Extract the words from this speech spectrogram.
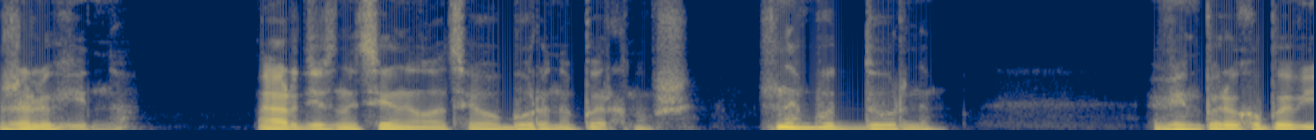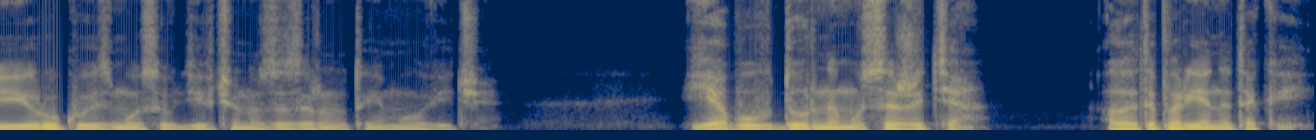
Жалюгідно. Арді знецінила це обурено пирхнувши. Не будь дурним. Він перехопив її руку і змусив дівчину зазирнути йому у вічі. Я був дурним усе життя, але тепер я не такий.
